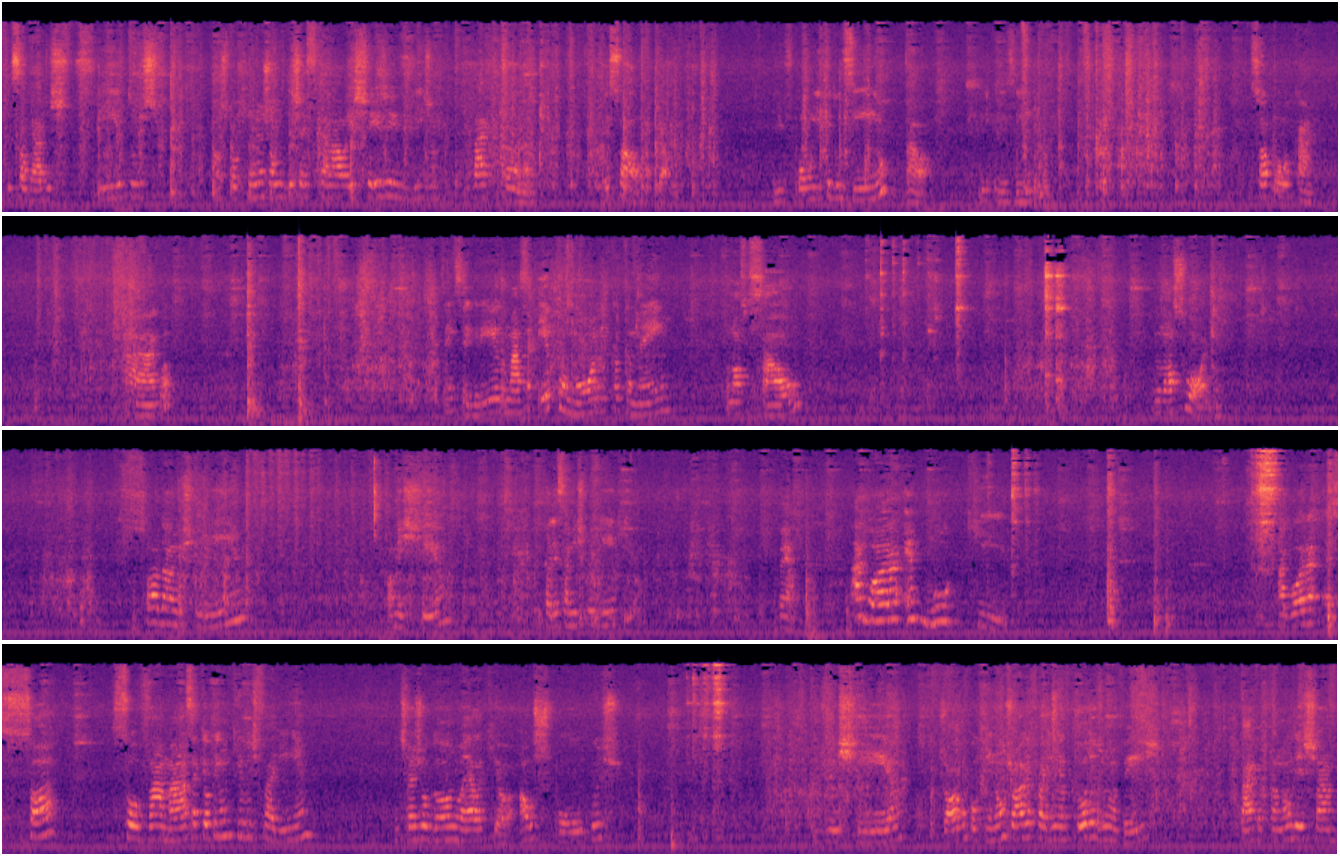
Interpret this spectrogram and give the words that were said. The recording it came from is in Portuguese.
de salgados fritos. Aos pouquinhos vamos deixar esse canal aí cheio de vídeo bacana. Pessoal, aqui ó. Ele ficou um líquidozinho, tá ó. Um líquidozinho. Só colocar a água. Sem segredo, massa econômica também, o nosso sal. E o nosso óleo. Só dar uma misturinha, ó, mexer e fazer essa misturinha aqui, ó. Tá vendo? Agora é muque. Agora é só sovar a massa. Aqui eu tenho um quilo de farinha. A gente vai jogando ela aqui, ó, aos poucos. Vamos mexer. Joga um pouquinho, não joga a farinha toda de uma vez, tá? Que é pra não deixar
